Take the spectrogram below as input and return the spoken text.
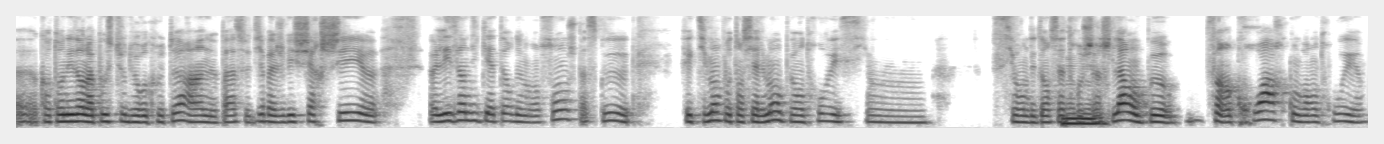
euh, quand on est dans la posture du recruteur, hein, ne pas se dire bah, je vais chercher euh, les indicateurs de mensonge parce que effectivement, potentiellement, on peut en trouver si on, si on est dans cette mmh recherche-là, on peut enfin croire qu'on va en trouver. Hein.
